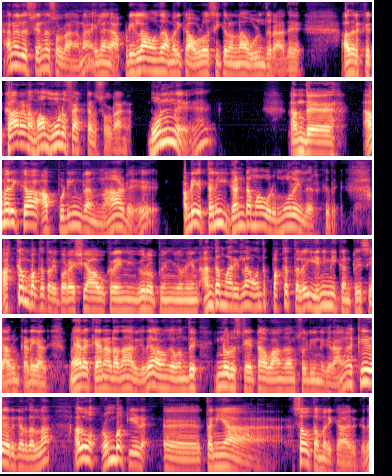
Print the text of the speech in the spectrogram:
அனலிஸ்ட் என்ன சொல்கிறாங்கன்னா இல்லைங்க அப்படிலாம் வந்து அமெரிக்கா அவ்வளோ சீக்கிரம்லாம் உழுந்துராது. அதற்கு காரணமாக மூணு ஃபேக்டர் சொல்கிறாங்க ஒன்று அந்த அமெரிக்கா அப்படின்ற நாடு அப்படியே தனி கண்டமாக ஒரு மூலையில் இருக்குது. அக்கம் பக்கத்தில் இப்போ ரஷ்யா உக்ரைன் யூரோப்பியன் யூனியன் அந்த மாதிரிலாம் வந்து பக்கத்தில் எனிமி கண்ட்ரிஸ் யாரும் கிடையாது. மேலே கனடா தான் இருக்குது. அவங்க வந்து இன்னொரு ஸ்டேட்டாக வாங்கன்னு சொல்லின்னுக்கிறாங்க. கீழே இருக்கிறதெல்லாம் அதுவும் ரொம்ப கீழே தனியாக சவுத் அமெரிக்கா இருக்குது.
